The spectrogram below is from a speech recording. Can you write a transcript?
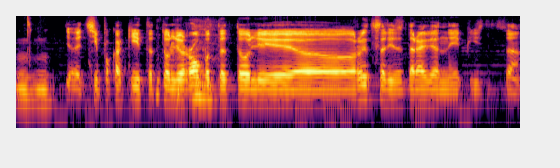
Угу. Типа какие-то то ли роботы, то ли э, рыцари здоровенные пиздятся.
